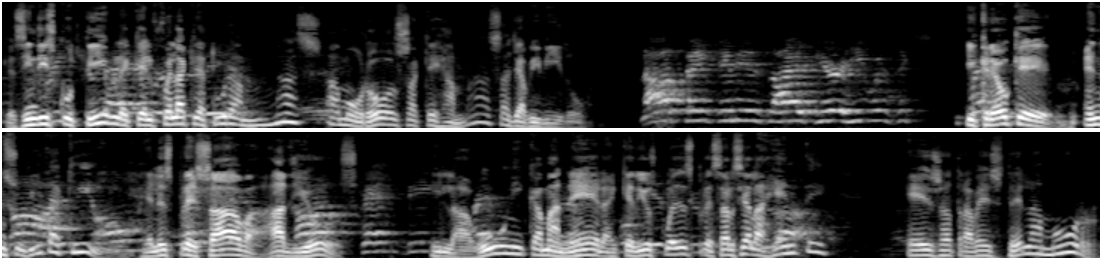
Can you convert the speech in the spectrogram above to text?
que es indiscutible que Él fue la criatura más amorosa que jamás haya vivido. Y creo que en su vida aquí Él expresaba a Dios. Y la única manera en que Dios puede expresarse a la gente es a través del amor.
